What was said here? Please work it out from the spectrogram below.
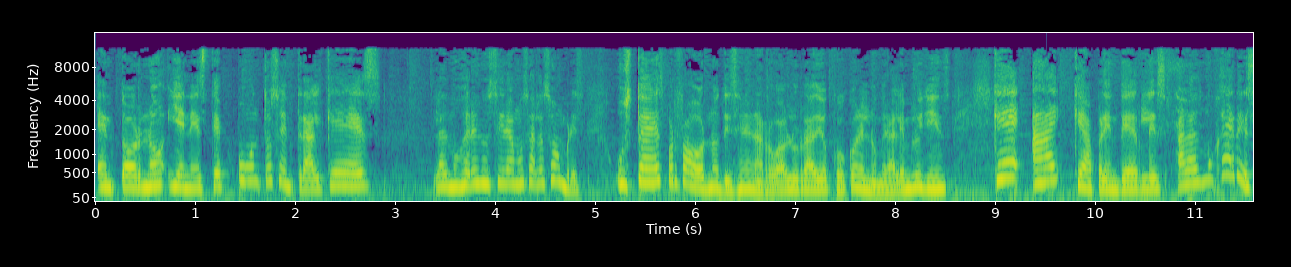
entorno y en este punto central que es las mujeres nos tiramos a los hombres. Ustedes, por favor, nos dicen en arroba Blue Radio Co con el numeral en Blue Jeans, ¿qué hay que aprenderles a las mujeres?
